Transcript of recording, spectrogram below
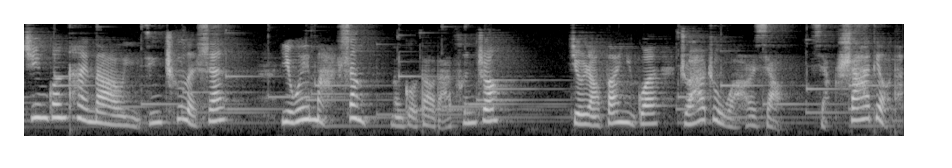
军官看到已经出了山，以为马上能够到达村庄，就让翻译官抓住王二小，想杀掉他。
